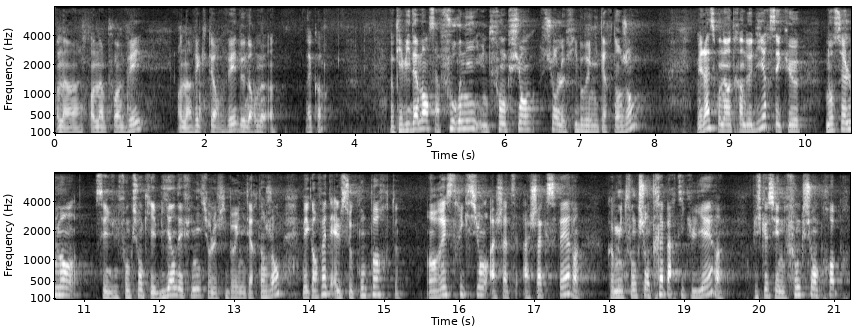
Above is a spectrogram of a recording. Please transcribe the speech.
en, un, point v, en un vecteur v de norme 1. D'accord? Donc évidemment, ça fournit une fonction sur le fibre unitaire tangent, mais là, ce qu'on est en train de dire, c'est que non seulement c'est une fonction qui est bien définie sur le fibre unitaire tangent, mais qu'en fait, elle se comporte en restriction à chaque sphère comme une fonction très particulière, puisque c'est une fonction propre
